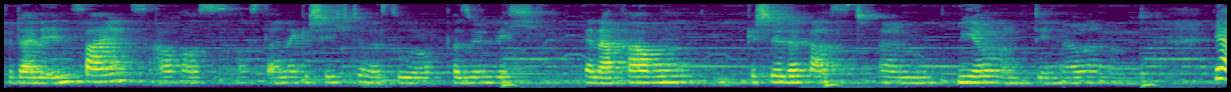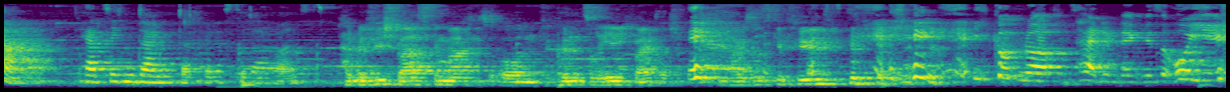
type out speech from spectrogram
für deine Insights, auch aus, aus deiner Geschichte, dass du auch persönlich deine Erfahrungen geschildert hast, ähm, mir und den Hörern. Und ja, herzlichen Dank dafür, dass du da warst. Hat mir viel Spaß gemacht und wir können uns noch ewig weitersprechen, habe ich so das Gefühl. ich gucke nur auf die Zeit und denke mir so, oh je.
